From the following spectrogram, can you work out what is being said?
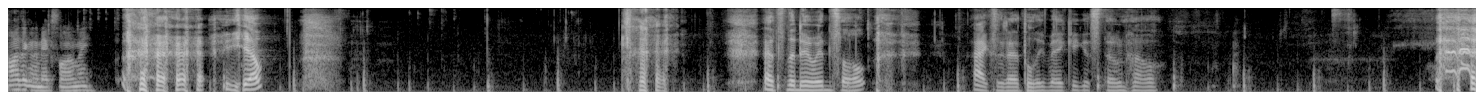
Now they're gonna make fun of me. yep. That's the new insult. Accidentally making a stone hoe.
